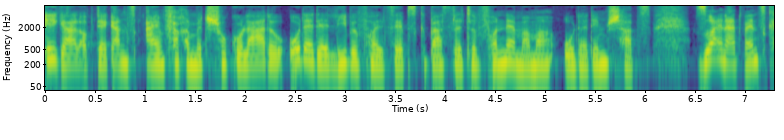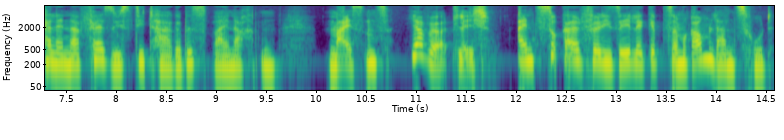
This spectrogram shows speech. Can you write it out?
Egal ob der ganz einfache mit Schokolade oder der liebevoll selbstgebastelte von der Mama oder dem Schatz. So ein Adventskalender versüßt die Tage bis Weihnachten. Meistens ja wörtlich. Ein Zuckerl für die Seele gibt's im Raum Landshut.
